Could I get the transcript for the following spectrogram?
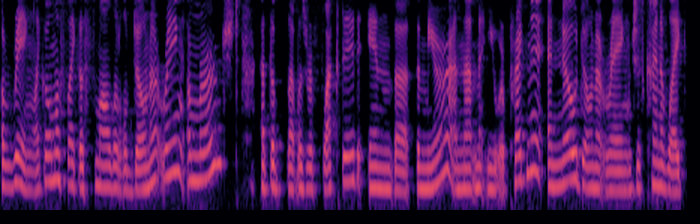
a ring, like almost like a small little donut ring emerged at the that was reflected in the the mirror, and that meant you were pregnant. And no donut ring, just kind of like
